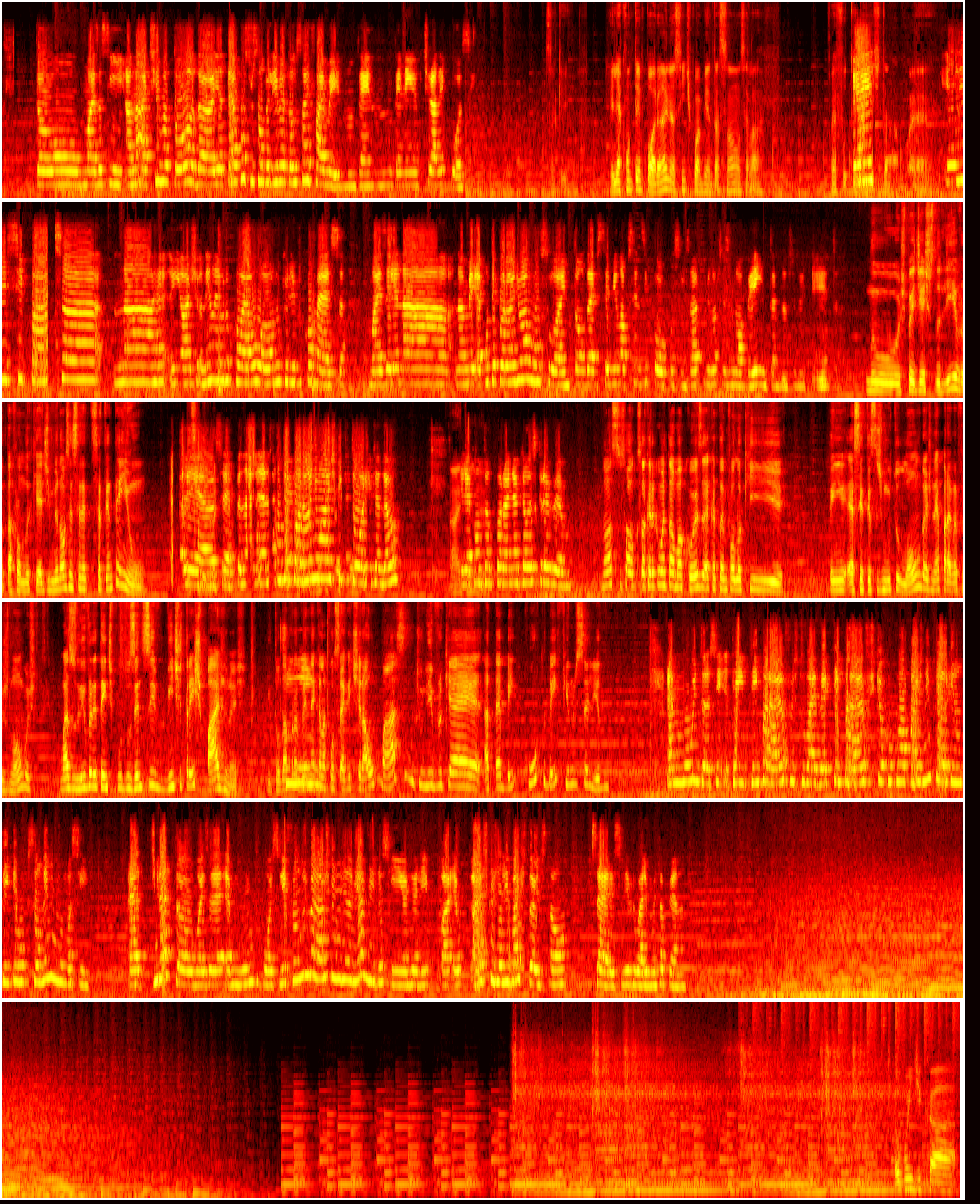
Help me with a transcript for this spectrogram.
Então, mas assim, a narrativa toda e até a construção do livro é todo sci-fi mesmo, não tem, não tem nem tirar nem pôr, assim. Saquei. Ele é contemporâneo, assim, tipo, a ambientação, sei lá. É futurista? É... Ele se passa na. Eu, acho, eu nem lembro qual é o ano que o livro começa. Mas ele é na, na é contemporâneo a Úrsula, então deve ser 1900 e pouco, assim, sabe? 1990, 1980. No expediente do livro, tá falando que é de 1971. É, é, é, é contemporâneo a escritora, entendeu? Ah, ele é contemporâneo a que ela escreveu. Nossa, só, só queria comentar uma coisa, é que a Tami falou que tem é, sentenças muito longas, né? Parágrafos longos. Mas o livro ele tem, tipo, 223 páginas. Então dá Sim. pra ver, né, que ela consegue tirar o máximo de um livro que é até bem curto, bem fino de ser lido. É muito, assim, tem, tem parágrafos, tu vai ver que tem parágrafos que ocupam uma página inteira, que não tem interrupção nenhuma, assim. É diretão, mas é, é muito bom. Esse livro foi um dos melhores que eu já li na minha vida, assim. Eu já li, eu acho que eu já li bastante, então, sério, esse livro vale muito a pena. Vou indicar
